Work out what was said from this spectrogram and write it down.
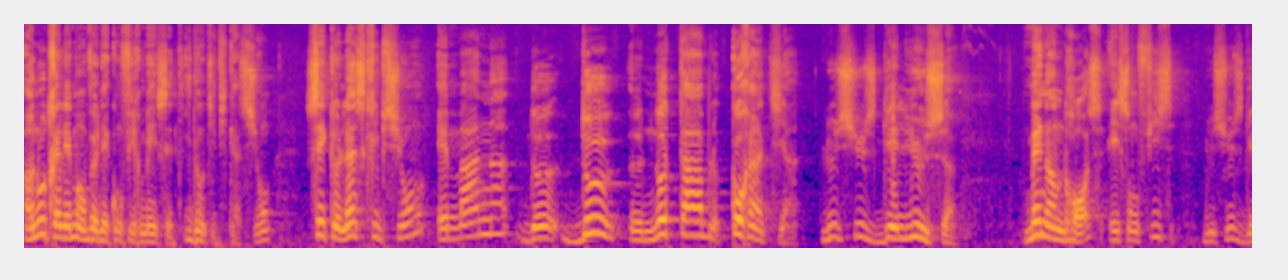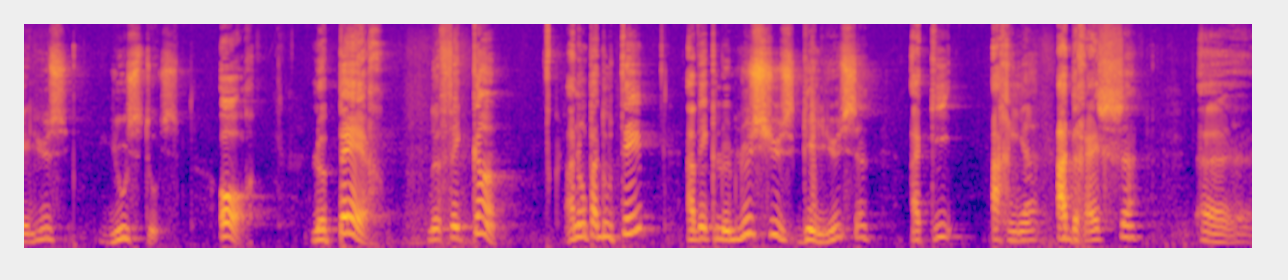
Un autre élément venait confirmer cette identification, c'est que l'inscription émane de deux notables corinthiens, Lucius Gellius Menandros et son fils Lucius Gellius Justus. Or, le père ne fait qu'un, à n'en pas douter, avec le Lucius Gellius, à qui Arien adresse euh,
